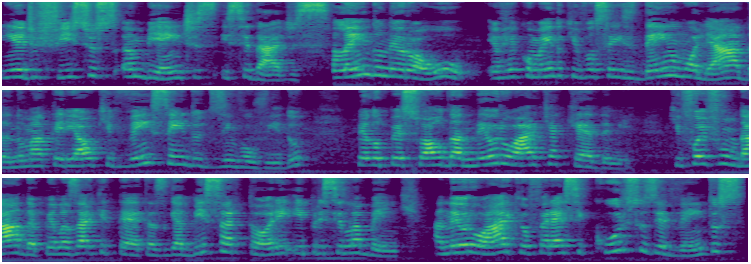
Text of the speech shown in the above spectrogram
em edifícios, ambientes e cidades. Além do NeuroAU, eu recomendo que vocês deem uma olhada no material que vem sendo desenvolvido pelo pessoal da NeuroArc Academy, que foi fundada pelas arquitetas Gabi Sartori e Priscila Bank. A NeuroArc oferece cursos e eventos,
